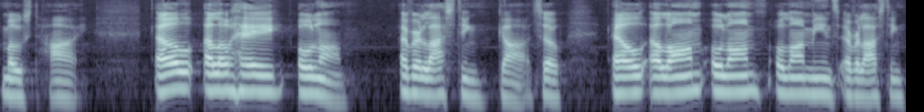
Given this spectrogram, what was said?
most high. El Elohe Olam, everlasting God. So El Elam, Olam, Olam means everlasting,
